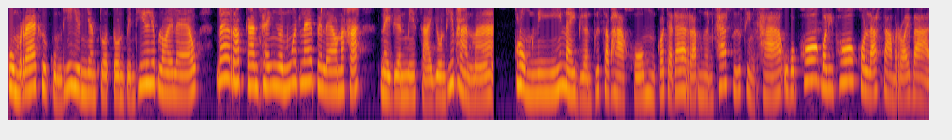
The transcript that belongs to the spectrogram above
กลุ่มแรกคือกลุ่มที่ยืนยันตัวตนเป็นที่เรียบร้อยแล้ว ได้รับการใช้เงินงวดแรกไปแล้วนะคะ ในเดือนเมษายนที่ผ่านมา กลุ่มนี้ในเดือนพฤษภาคมก็จะได้รับเงินค่าซื้อสินค้า อุปโภคบริโภคคนละ 300 บาท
